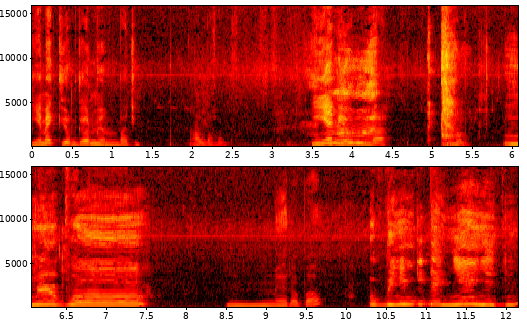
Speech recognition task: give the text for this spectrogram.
Yemek yiyorum görmüyor musun bacım? Allah Allah. Yiyemiyorum da. Merhaba. Merhaba. Benim de niye yedin?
